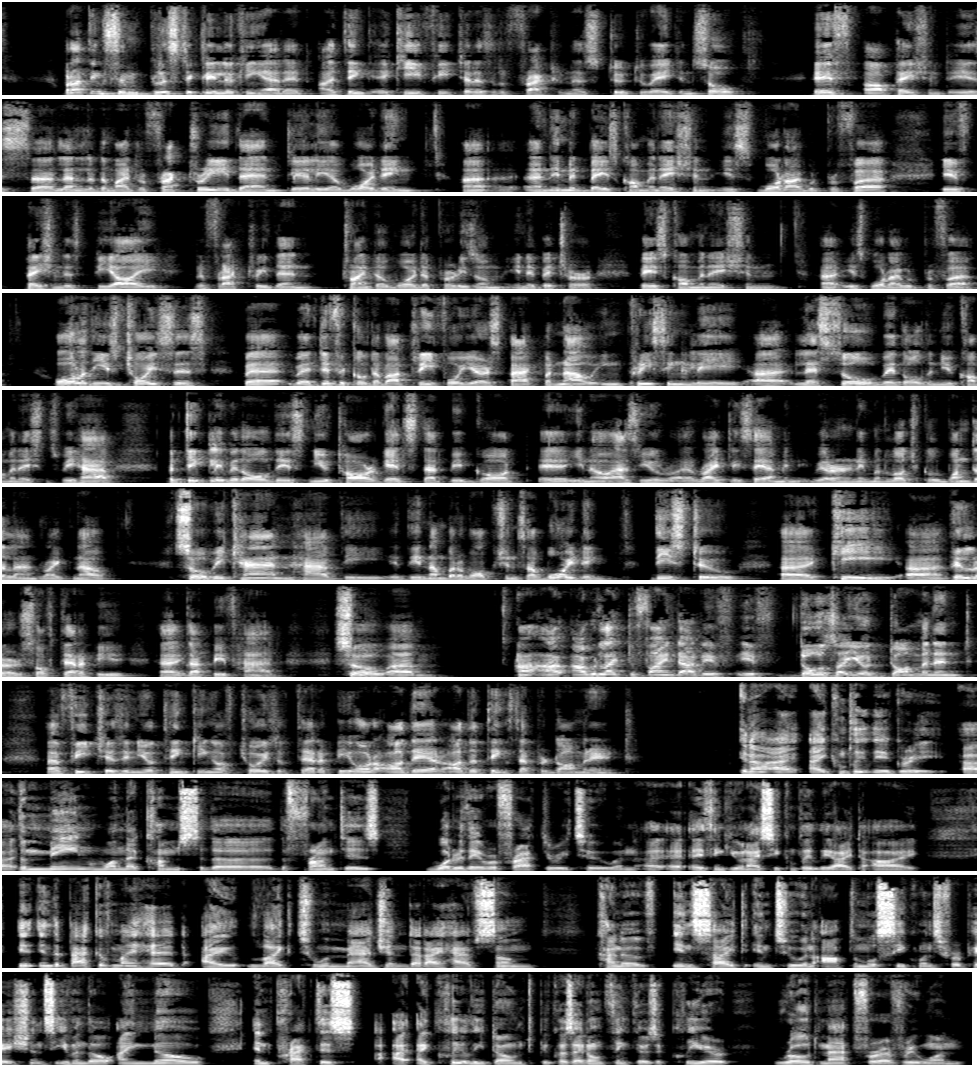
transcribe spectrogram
But I think simplistically looking at it, I think a key feature is refractoriness to, to agent. So if our patient is uh, lenalidomide refractory, then clearly avoiding uh, an IMiD-based combination is what I would prefer. If patient is PI refractory, then trying to avoid a proteasome inhibitor based combination uh, is what I would prefer. All of these choices were, were difficult about three, four years back, but now increasingly uh, less so with all the new combinations we have, particularly with all these new targets that we've got. Uh, you know, as you uh, rightly say, I mean, we are in an immunological wonderland right now. So we can have the, the number of options avoiding these two uh, key uh, pillars of therapy uh, that we've had. So, um, I, I would like to find out if, if those are your dominant uh, features in your thinking of choice of therapy, or are there other things that predominate? You know, I, I completely agree. Uh, the main one that comes to the the front is what are they refractory to, and I, I think you and I see completely eye to eye. In, in the back of my head, I like to imagine that I have some kind of insight into an optimal sequence for patients, even though I know in practice I, I clearly don't because I don't think there's a clear roadmap for everyone.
